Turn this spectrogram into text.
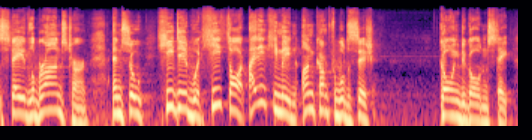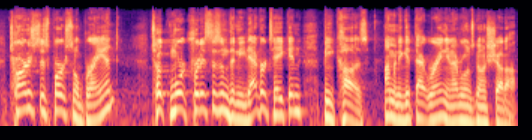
stayed LeBron's turn. And so he did what he thought. I think he made an uncomfortable decision going to Golden State. Tarnished his personal brand, took more criticism than he'd ever taken because I'm going to get that ring and everyone's going to shut up.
